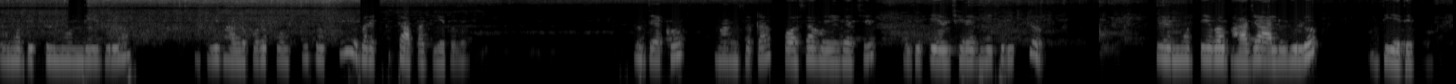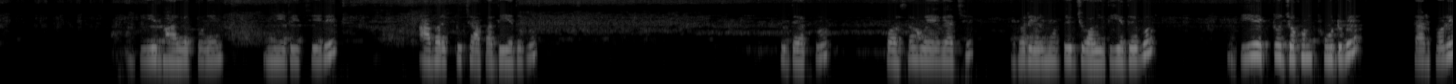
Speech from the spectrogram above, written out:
ওর মধ্যে একটু নুন দিয়ে দিলাম। দিয়ে ভালো করে কষি কষিয়ে এবার একটু চাপা দিয়ে দেবো। তো দেখো, মাংসটা কষা হয়ে গেছে। ওই যে তেল ছেড়ে দিয়েছি তো এর মধ্যে এবার ভাজা আলুগুলো দিয়ে দেবো। দিয়ে ভালো করে নেড়ে চেড়ে আবার একটু চাপা দিয়ে দেবো। তো দেখো কষা হয়ে গেছে। এবার এর মধ্যে জল দিয়ে দেব। দিয়ে একটু যখন ফুটবে তারপরে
